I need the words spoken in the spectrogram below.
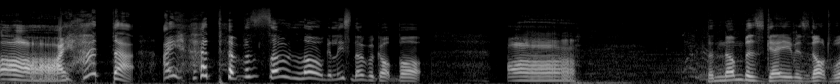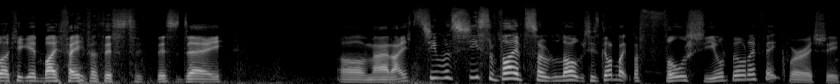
Oh, ah, I had that! I had that for so long. At least Nova got bought. Oh! Ah. The numbers game is not working in my favor this this day. Oh man, I she was she survived so long. She's got like the full shield build, I think. Where is she?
